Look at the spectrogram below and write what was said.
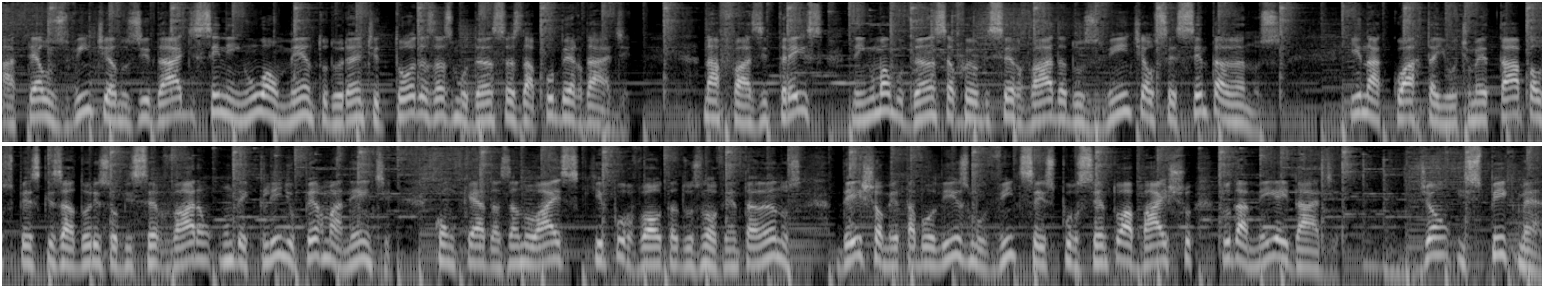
até os 20 anos de idade, sem nenhum aumento durante todas as mudanças da puberdade. Na fase 3, nenhuma mudança foi observada dos 20 aos 60 anos. E na quarta e última etapa, os pesquisadores observaram um declínio permanente, com quedas anuais que, por volta dos 90 anos, deixa o metabolismo 26% abaixo do da meia-idade. John Speakman,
